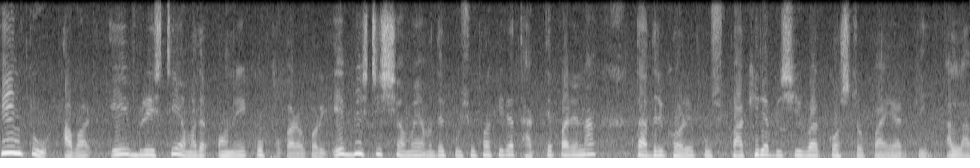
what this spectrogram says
কিন্তু আবার এই বৃষ্টি আমাদের অনেক উপকারও করে। এই বৃষ্টির সময় আমাদের পশু পাখিরা থাকতে পারে না। তাদের ঘরে পশু পাখিরা বেশিরভাগ কষ্ট পায় আর কি। আল্লাহ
